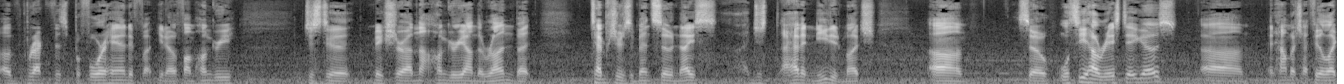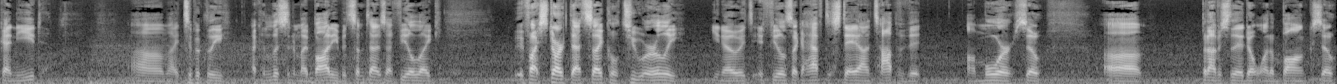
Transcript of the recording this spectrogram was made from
of breakfast beforehand if you know if I'm hungry, just to make sure I'm not hungry on the run. But temperatures have been so nice, I just I haven't needed much. Um, so we'll see how race day goes um, and how much I feel like I need. Um, I typically I can listen to my body, but sometimes I feel like if I start that cycle too early, you know, it, it feels like I have to stay on top of it uh, more. So, um, but obviously I don't want to bonk. So,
